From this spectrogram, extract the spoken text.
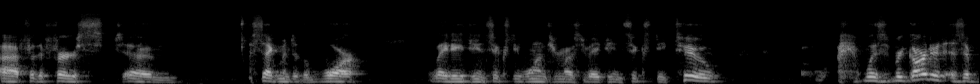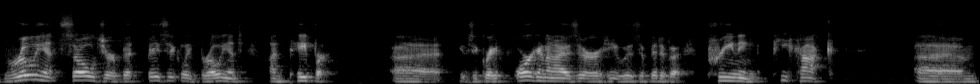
uh, for the first um, segment of the war, late 1861 through most of 1862, was regarded as a brilliant soldier, but basically brilliant on paper. Uh, he was a great organizer. He was a bit of a preening peacock. Um,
